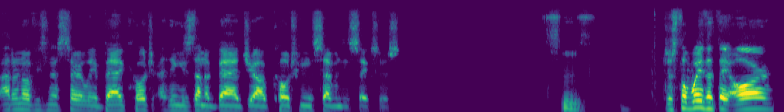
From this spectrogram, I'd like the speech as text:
I don't know if he's necessarily a bad coach. I think he's done a bad job coaching the 76ers. Hmm. Just the way that they are,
